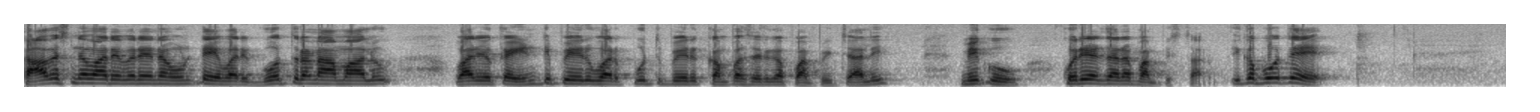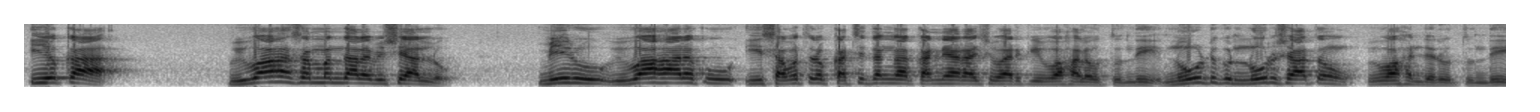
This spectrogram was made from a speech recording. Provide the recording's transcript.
కావలసిన వారు ఎవరైనా ఉంటే వారి గోత్రనామాలు వారి యొక్క ఇంటి పేరు వారి పూర్తి పేరు కంపల్సరీగా పంపించాలి. మీకు కొరియర్ ద్వారా పంపిస్తాను. ఇకపోతే ఈ యొక్క వివాహ సంబంధాల విషయాల్లో మీరు వివాహాలకు ఈ సంవత్సరం ఖచ్చితంగా కన్యారాశి వారికి వివాహాలు అవుతుంది నూటికి నూరు శాతం వివాహం జరుగుతుంది.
